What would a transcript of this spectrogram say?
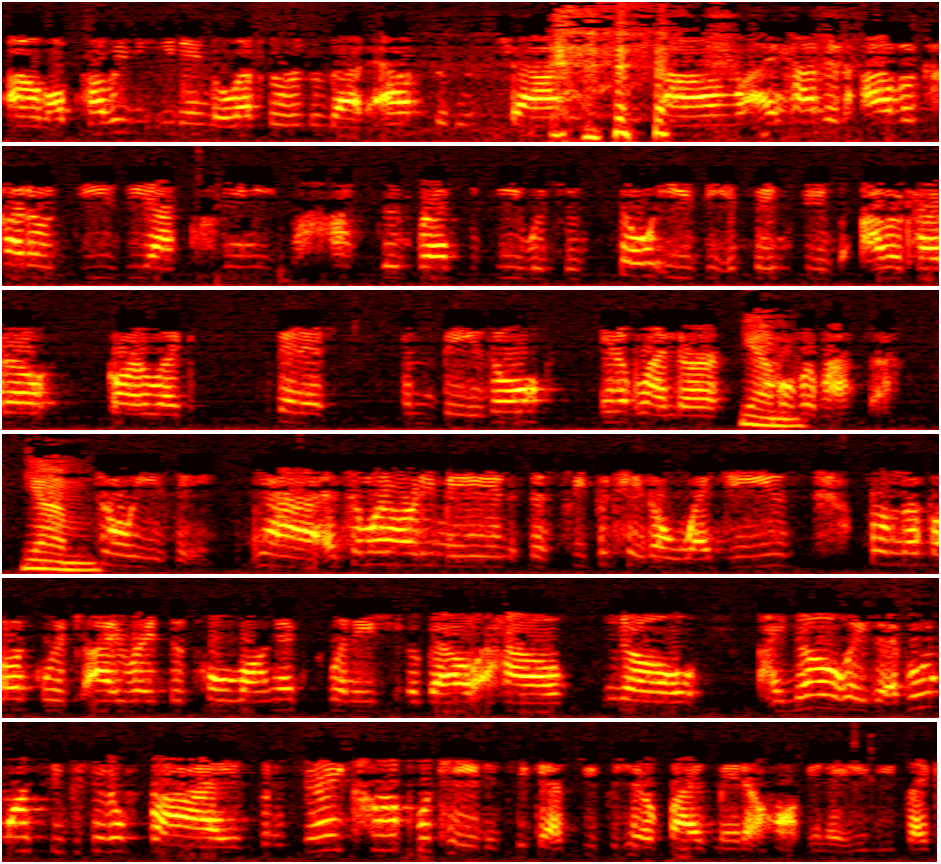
Um, I'll probably be eating the leftovers of that after this chat. um, I have an avocado desiac creamy pasta recipe, which is so easy. It's basically just avocado, garlic, spinach, and basil in a blender Yum. over pasta. Yum. So easy. Yeah, and someone already made the sweet potato wedgies from the book, which I write this whole long explanation about how, Everyone wants sweet potato fries, but it's very complicated to get sweet potato fries made at home. You know, you need like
